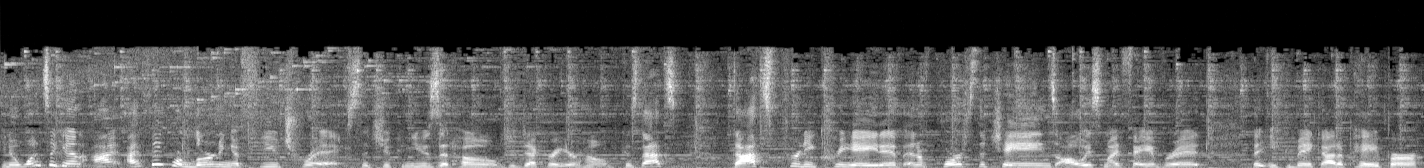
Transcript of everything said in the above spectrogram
You know, once again, I, I think we're learning a few tricks that you can use at home to decorate your home because that's, that's pretty creative. And of course the chains, always my favorite. that you can make out of paper.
